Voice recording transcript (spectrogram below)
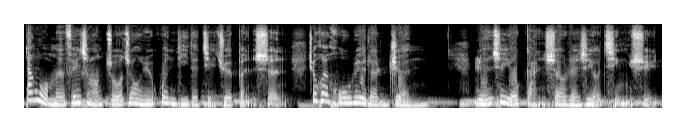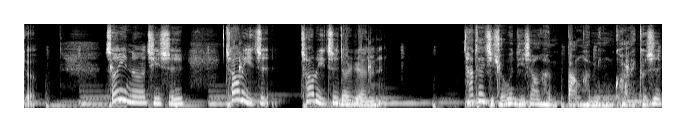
当我们非常着重于问题的解决本身，就会忽略了人。人是有感受，人是有情绪的。所以呢，其实超理智、超理智的人，他在解决问题上很棒、很明快。可是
